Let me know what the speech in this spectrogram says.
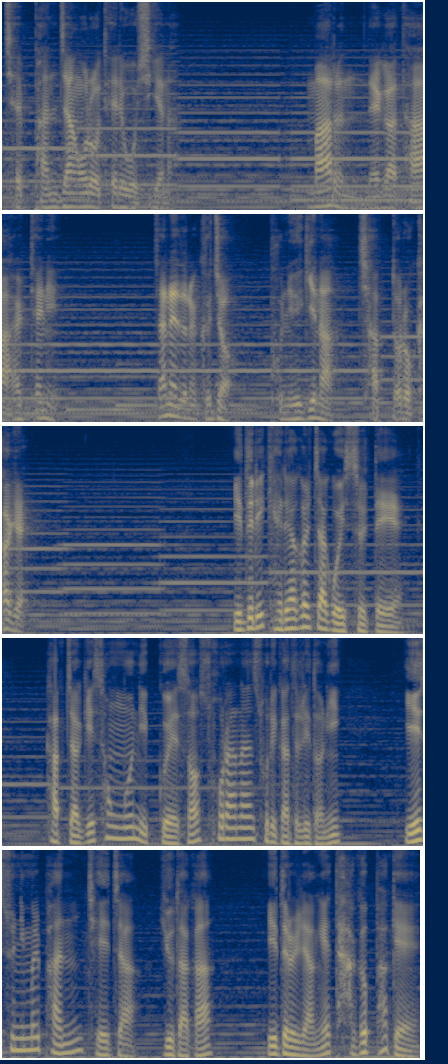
재판장으로 데려오시게나 말은 내가 다 할 테니 자네들은 그저 분위기나 잡도록 하게. 이들이 계략을 짜고 있을 때에 갑자기 성문 입구에서 소란한 소리가 들리더니 예수님을 판 제자 유다가 이들을 향해 다급하게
